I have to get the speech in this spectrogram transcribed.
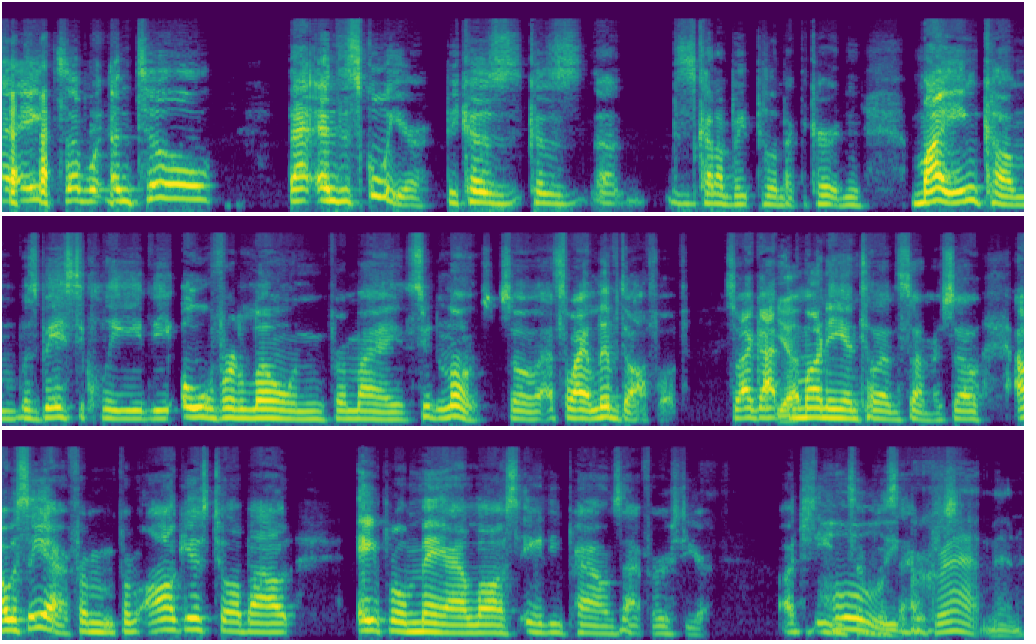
I, ate Subway until that end of the school year because because uh, this is kind of peeling back the curtain. My income was basically the over loan from my student loans, so that's why I lived off of. So I got yep. money until the summer. So I would say, yeah, from from August till about April, May, I lost 80 pounds that first year. I just eating holy crap, man.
